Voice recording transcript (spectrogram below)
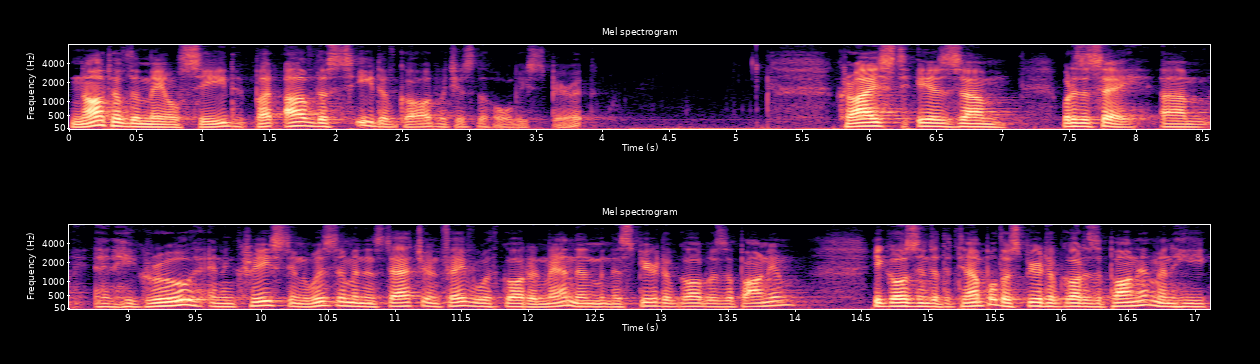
not of the male seed, but of the seed of God, which is the Holy Spirit. Christ is, um, what does it say? Um, and he grew and increased in wisdom and in stature and favor with God and man. When the Spirit of God was upon him, he goes into the temple. The Spirit of God is upon him, and he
